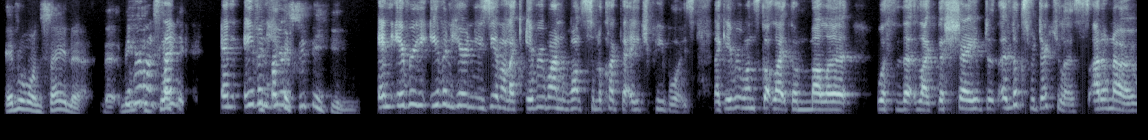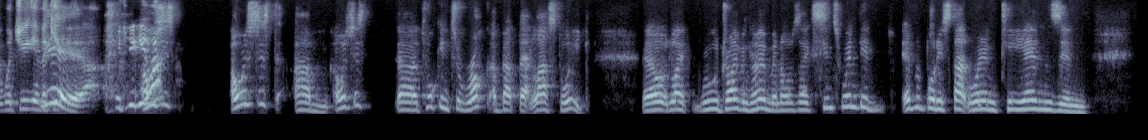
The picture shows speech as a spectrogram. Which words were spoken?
everyone's saying it. I mean, Everyone's it's like And even like here, a Sydney thing. and every even here in New Zealand, like everyone wants to look like the HP boys. Like everyone's got like the mullet with the like the shaved. It looks ridiculous. I don't know. Would you ever get? Yeah, Would you I was just I was just um I was just uh, talking to Rock about that last week. You know, like we were driving home, and I was like, since when did everybody start wearing TNs and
